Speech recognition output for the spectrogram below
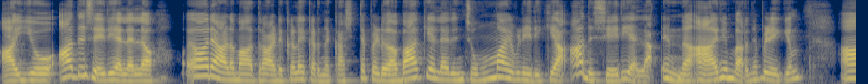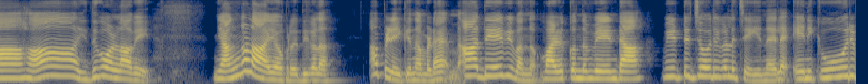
അയ്യോ അത് ശരിയല്ലല്ലോ. ഒരാൾ മാത്രം അടുക്കളയിൽ കിടന്ന് കഷ്ടപ്പെടുക ബാക്കി എല്ലാവരും ചുമ്മാ ഇവിടെ ഇരിക്കുക അത് ശരിയല്ല എന്ന് ആര്യം പറഞ്ഞപ്പോഴേക്കും ആഹാ ഇത് കൊള്ളാവേ. ഞങ്ങളായോ പ്രതികൾ അപ്പോഴേക്കും നമ്മുടെ ആ ദേവി വന്നു. വഴക്കൊന്നും വേണ്ട. വീട്ടുജോലികൾ ചെയ്യുന്നതിൽ എനിക്ക് ഒരു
